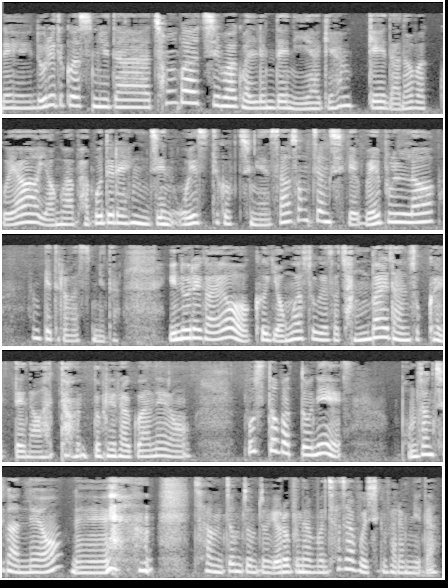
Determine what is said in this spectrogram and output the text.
네, 노래 듣고 왔습니다. 청바지와 관련된 이야기 함께 나눠봤고요. 영화 바보들의 행진 OST 곡 중에서 송장식의 왜 불러 함께 들어봤습니다. 이 노래가요, 그 영화 속에서 장발 단속할 때 나왔던 노래라고 하네요. 포스터 봤더니 범상치가 않네요. 네. 참, 점점점 여러분 한번 찾아보시기 바랍니다.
